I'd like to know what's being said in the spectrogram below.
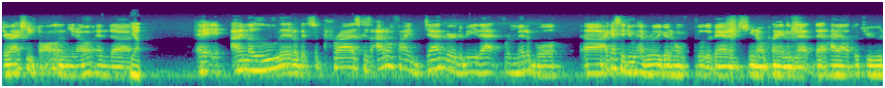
they're actually balling, you know, and uh, yep. I, am a little bit surprised because I don't find Denver to be that formidable. Uh, I guess they do have a really good home field advantage, you know, playing in that, that high altitude,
